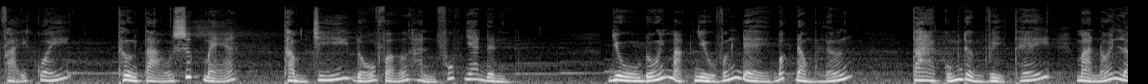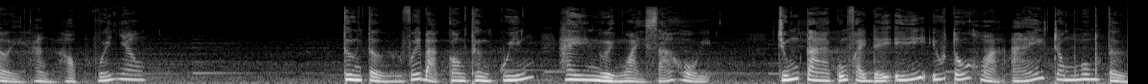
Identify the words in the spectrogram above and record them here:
phải quấy, thường tạo sức mẻ, thậm chí đổ vỡ hạnh phúc gia đình. Dù đối mặt nhiều vấn đề bất đồng lớn ta cũng đừng vì thế mà nói lời hằng học với nhau. Tương tự với bà con thân quyến hay người ngoài xã hội, chúng ta cũng phải để ý yếu tố hòa ái trong ngôn từ.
